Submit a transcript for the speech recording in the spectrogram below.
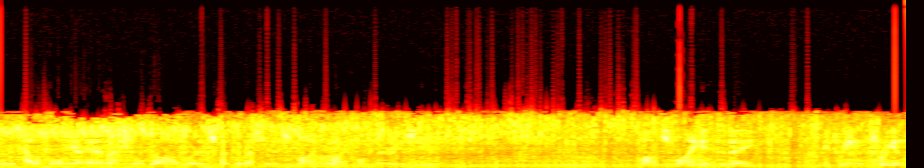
to the California Air National Guard where it spent the rest of its flying life on various units. Mark's flying it today between 3 and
